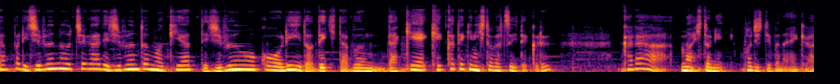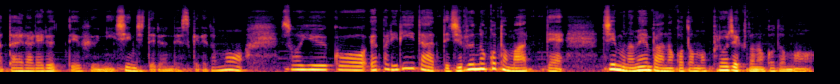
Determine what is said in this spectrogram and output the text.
やっぱり自分の内側で自分と向き合って自分をこうリードできた分だけ結果的に人がついてくる。から、まあ、人にポジティブな影響を与えられるっていうふうに信じてるんですけれどもそういうこうやっぱりリーダーって自分のこともあってチームのメンバーのこともプロジェクトのことも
